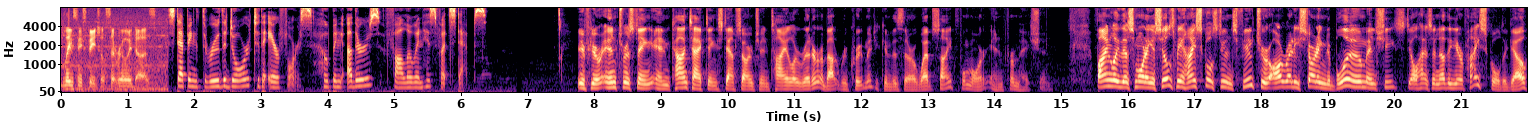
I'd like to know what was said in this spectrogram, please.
leaves me speechless, it really does. Stepping through the door to the Air Force, hoping others follow in his footsteps. If you're interested in contacting Staff Sergeant Tyler Ritter about recruitment, you can visit our website for more information. Finally, this morning, a Silsbee High School student's future already starting to bloom, and she still has another year of high school to go.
